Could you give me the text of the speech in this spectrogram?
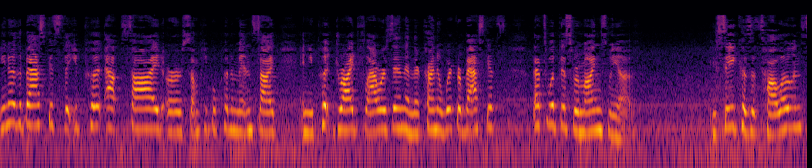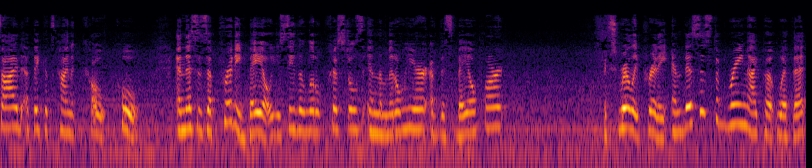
You know the baskets that you put outside or some people put them inside and you put dried flowers in and they're kind of wicker baskets? That's what this reminds me of. You see, because it's hollow inside, I think it's kind of cool. And this is a pretty bail. You see the little crystals in the middle here of this bail part? It's really pretty. And this is the ring I put with it.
